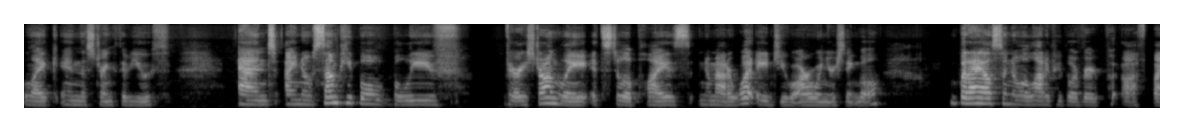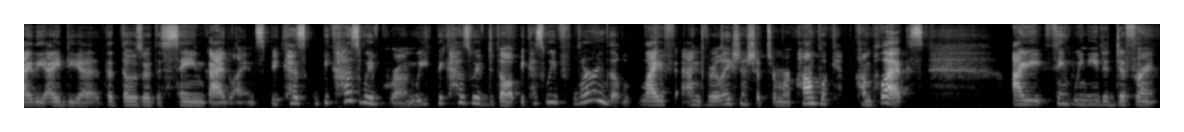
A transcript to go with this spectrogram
like in the strength of youth. And I know some people believe very strongly it still applies no matter what age you are when you're single. But I also know a lot of people are very put off by the idea that those are the same guidelines because because we've grown, we because we've developed, because we've learned that life and relationships are more complex complex. I think we need a different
